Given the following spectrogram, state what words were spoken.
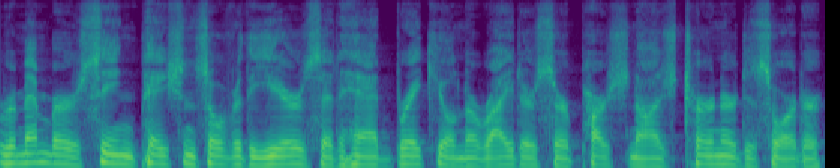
remember seeing patients over the years that had brachial neuritis or Parsonage-Turner disorder,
